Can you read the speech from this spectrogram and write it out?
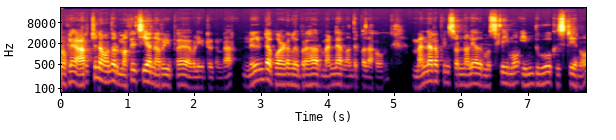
மக்களே! அர்ஜுனா வந்து ஒரு மகிழ்ச்சியான அறிவிப்பை வெளியிட்டிருக்கின்றார். நீண்ட போராட்டங்களுக்கு பிறகு அவர் மன்னர் வந்திருப்பதாகவும், மன்னர் அப்படின்னு சொன்னாலே அது முஸ்லீமோ, இந்துவோ, கிறிஸ்டியனோ,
